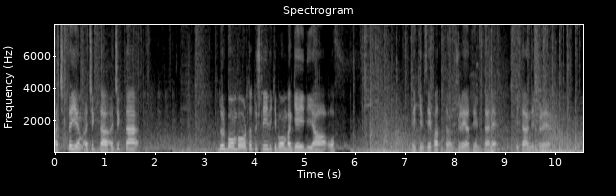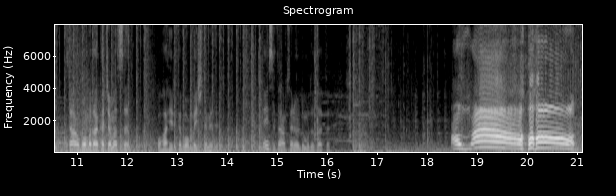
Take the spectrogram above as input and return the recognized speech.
Açıktayım, açıkta, açıkta. Dur bomba orta tuş değildi ki bomba gaydi ya of. Ve kimseyi patlatamadım. Şuraya atayım bir tane. Bir tane de şuraya. Sen o bombadan kaçamazsın. Oha herife bomba işlemedi. Neyse tamam sen öldün burada zaten. Allah!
